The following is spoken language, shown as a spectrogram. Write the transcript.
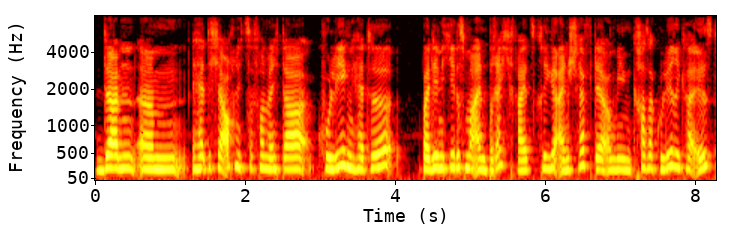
dann ähm, hätte ich ja auch nichts davon, wenn ich da Kollegen hätte, bei denen ich jedes Mal einen Brechreiz kriege, einen Chef, der irgendwie ein krasser Choleriker ist.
